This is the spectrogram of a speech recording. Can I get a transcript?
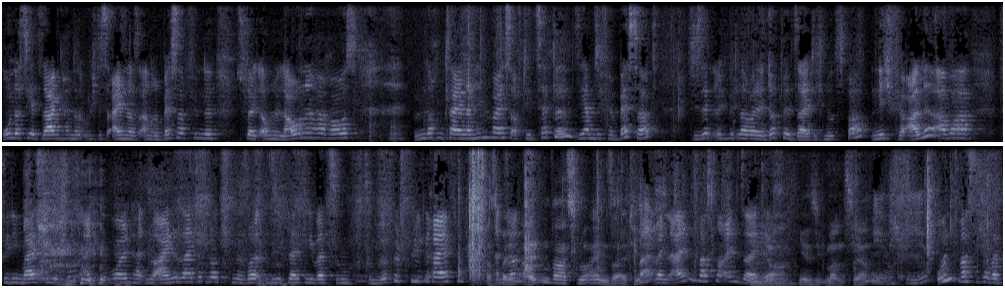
ohne dass ich jetzt sagen kann, ob ich das eine oder das andere besser finde. Ist vielleicht auch eine Laune heraus. Noch ein kleiner Hinweis auf die Zettel. Sie haben sich verbessert. Sie sind nämlich mittlerweile doppelseitig nutzbar. Nicht für alle, aber für die meisten schon. Einige wollen halt nur eine Seite benutzen. Da sollten Sie vielleicht lieber zum, zum Würfelspiel greifen. Also bei den alten war es nur einseitig. bei, bei den alten war es nur einseitig. Ja, hier sieht man es, ja. Okay, okay. Und was ich aber,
